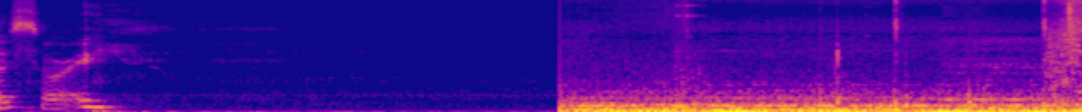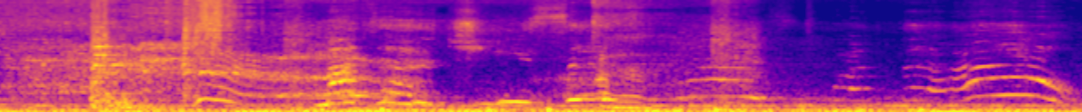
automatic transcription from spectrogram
So sorry. Mother Jesus uh. Christ! What the hell?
